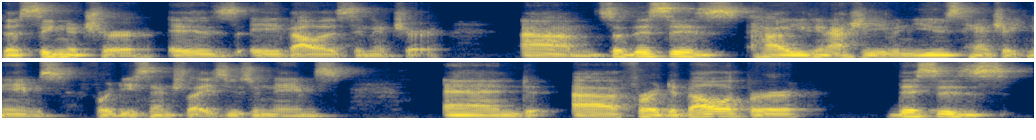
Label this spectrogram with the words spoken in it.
the signature is a valid signature. Um, so this is how you can actually even use Handshake names for decentralized usernames. And uh, for a developer, this is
